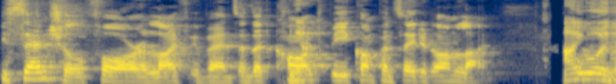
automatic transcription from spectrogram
essential for live events and that can't yeah. be compensated online? I would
